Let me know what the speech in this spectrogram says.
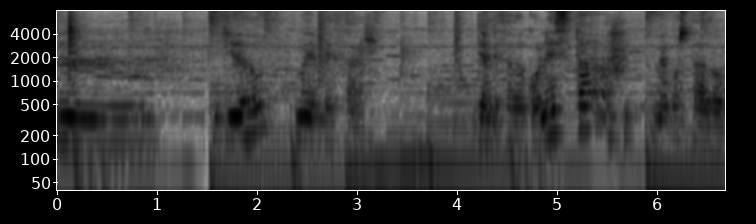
Mm, yo voy a empezar. Ya he empezado con esta, me ha costado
